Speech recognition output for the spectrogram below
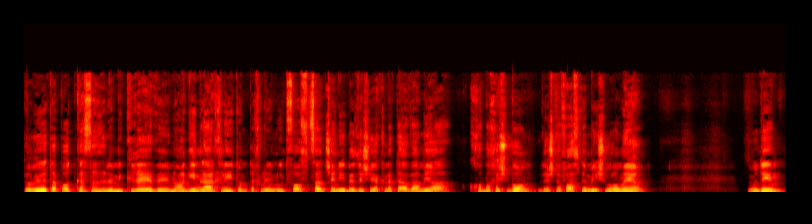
שומעים את הפודקאסט הזה במקרה ונוהגים להקליט או מתכננים לתפוס צד שני באיזושהי הקלטה ואמירה, קחו בחשבון, זה שתפסתם מישהו אומר, אתם יודעים,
